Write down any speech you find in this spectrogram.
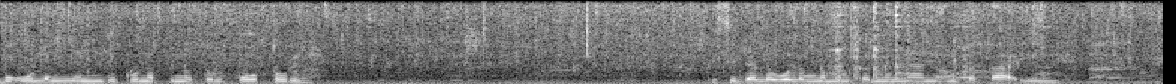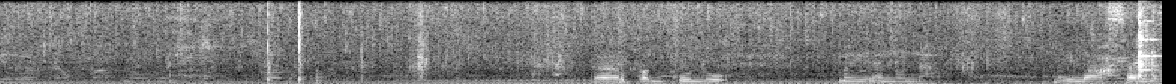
Buo lang yan, hindi ko na pinutol-putol. Kasi dalawa lang naman kami na ang kakain. Kapag kulo, may ano na, may lasa na.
